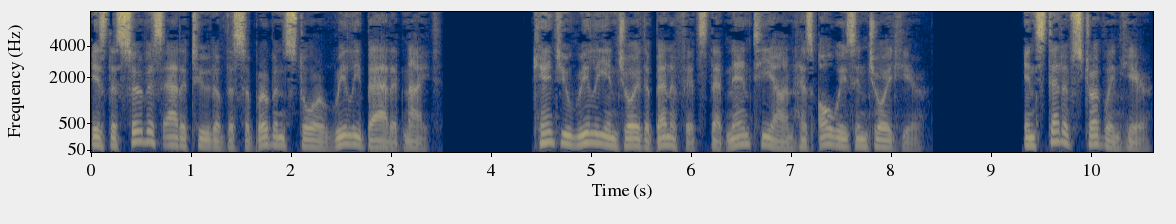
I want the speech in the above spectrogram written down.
Is the service attitude of the suburban store really bad at night? Can't you really enjoy the benefits that Nantian has always enjoyed here? Instead of struggling here,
